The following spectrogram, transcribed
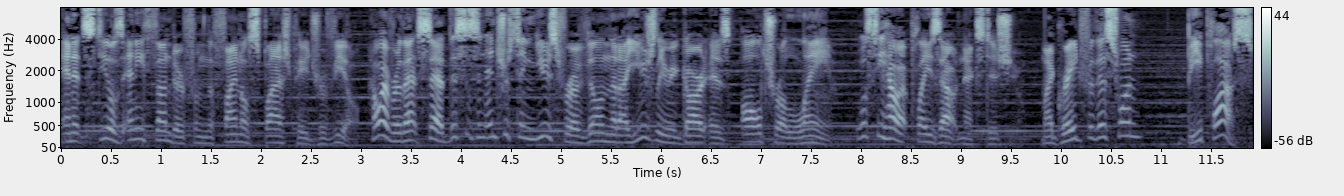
and it steals any thunder from the final splash page reveal. However, that said, this is an interesting use for a villain that I usually regard as ultra lame. We'll see how it plays out next issue. My grade for this one? B plus.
